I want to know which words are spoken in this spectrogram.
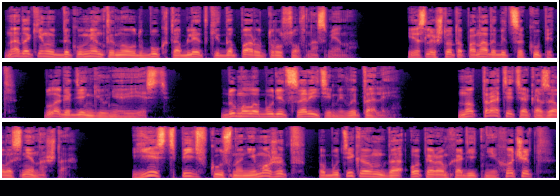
Надо кинуть документы, ноутбук, таблетки да пару трусов на смену. Если что-то понадобится, купит. Благо, деньги у нее есть. Думала, будет с аритями в Италии. Но тратить оказалось не на что. Есть пить вкусно не может, по бутикам да операм ходить не хочет,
